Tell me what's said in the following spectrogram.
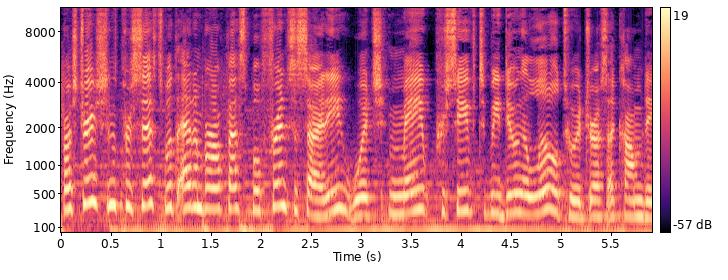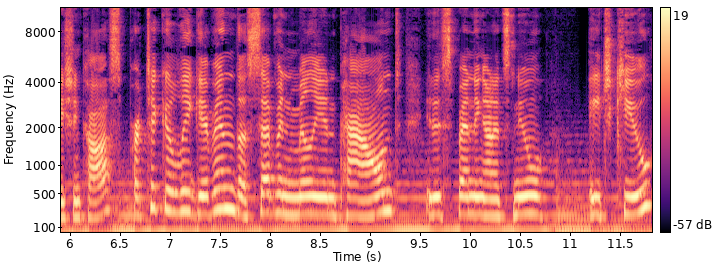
Frustrations persist with Edinburgh Festival Fringe Society, which may perceive to be doing a little to address accommodation costs, particularly given the £7 million it is spending on its new HQ.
